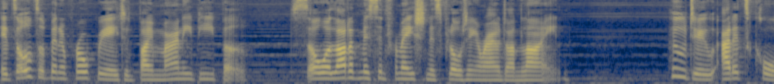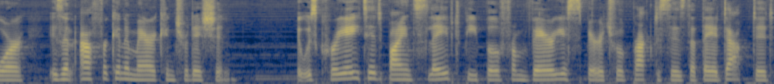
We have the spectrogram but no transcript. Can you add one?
It's also been appropriated by many people, so a lot of misinformation is floating around online. Hoodoo, at its core, is an African American tradition. It was created by enslaved people from various spiritual practices that they adapted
